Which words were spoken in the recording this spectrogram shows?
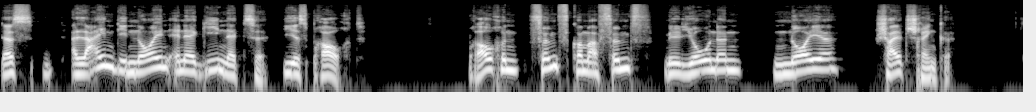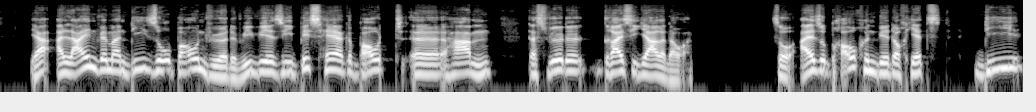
dass allein die neuen Energienetze, die es braucht, brauchen 5,5 Millionen neue Schaltschränke. Ja, allein wenn man die so bauen würde, wie wir sie bisher gebaut äh, haben, das würde 30 Jahre dauern. So, also brauchen wir doch jetzt die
